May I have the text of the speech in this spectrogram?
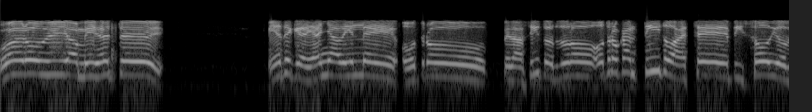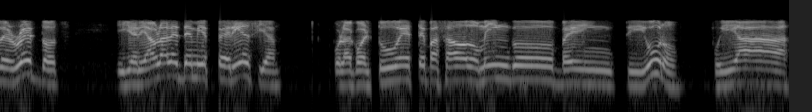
Buenos días, mi gente. Gente, quería añadirle otro pedacito, otro, otro cantito a este episodio de Red Dots y quería hablarles de mi experiencia por la cual tuve este pasado domingo 21. Fui a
